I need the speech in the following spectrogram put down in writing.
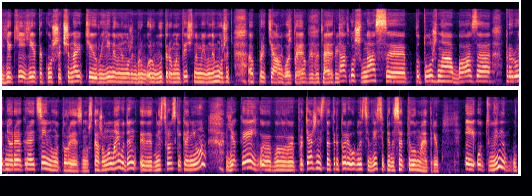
які є також, чи навіть ті руїни вони можуть бути романтичними і вони можуть е, притягувати. приваблювати Е. Також в нас е, потужна база природньо-рекреаційного туризму. Скажімо, ми маємо один е, Дністровський каньйон, який протяжність на території області 250 кілометрів. І от він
